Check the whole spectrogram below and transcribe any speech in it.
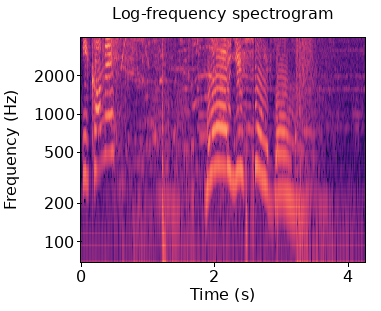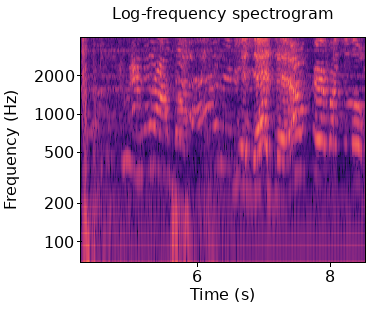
He coming? Bro, you're so dumb. Yeah, dad, dad. I don't care about your little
